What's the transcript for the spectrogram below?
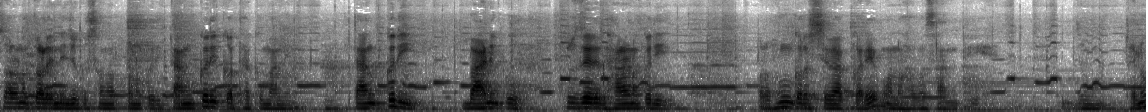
ଚରଣ ତଳେ ନିଜକୁ ସମର୍ପଣ କରି ତାଙ୍କରି କଥାକୁ ମାନି ତାଙ୍କରି ବାଣୀକୁ ହୃଦୟରେ ଧାରଣ କରି ପ୍ରଭୁଙ୍କର ସେବା କରେ ମନ ହେବ ଶାନ୍ତି ତେଣୁ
